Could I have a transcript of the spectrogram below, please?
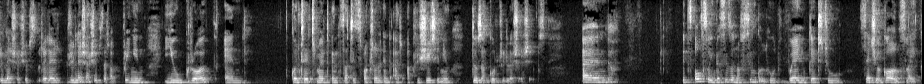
relationships, rela- relationships that are bringing you growth and contentment and satisfaction and appreciating you those are good relationships and it's also in the season of singlehood where you get to set your goals like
